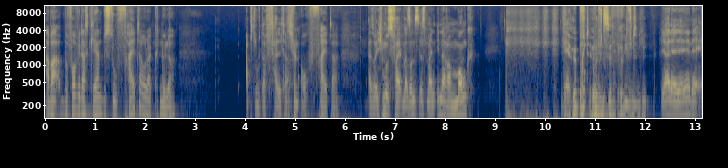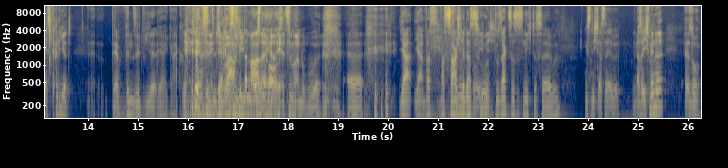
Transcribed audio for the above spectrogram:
Aber bevor wir das klären, bist du Falter oder Knüller? Absoluter Falter. Ich bin auch Falter. Also ich muss falten, weil sonst ist mein innerer Monk, der hüpft, hüpft, hüpft. Ja, der, der, der eskaliert. Der winselt wieder. Ja, egal, komm. Ja, der lass den Typ aus dem raus. jetzt mal in Ruhe. äh, ja, ja, was, was sagen wir dazu? eh. Du sagst, das ist nicht dasselbe. Ist nicht dasselbe. Also ich finde, also,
